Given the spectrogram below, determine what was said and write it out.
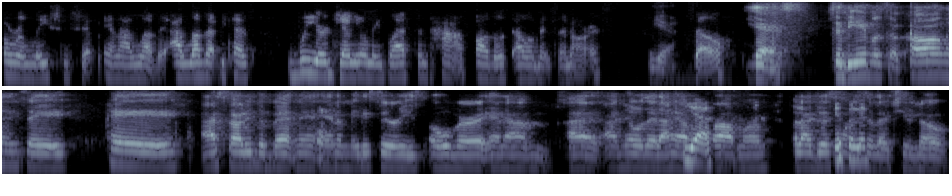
a relationship. And I love it. I love that because we are genuinely blessed and have all those elements in ours. Yeah. So, yes, to be able to call and say, hey, I started the Batman animated series over, and um, I I know that I have yes. a problem, but I just it's wanted to let you know.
